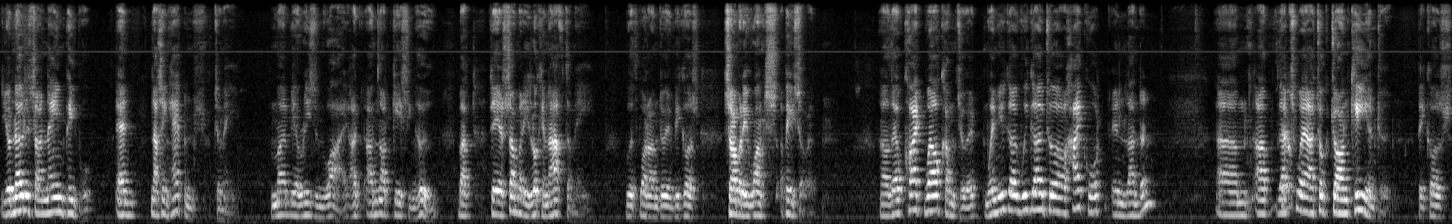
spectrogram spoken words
you'll notice I name people, and nothing happens to me. Might be a reason why. I, I'm not guessing who, but there's somebody looking after me with what I'm doing because somebody wants a piece of it. Uh, they're quite welcome to it. When you go, we go to a high court in London. Um, uh, that's where I took John Key into because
